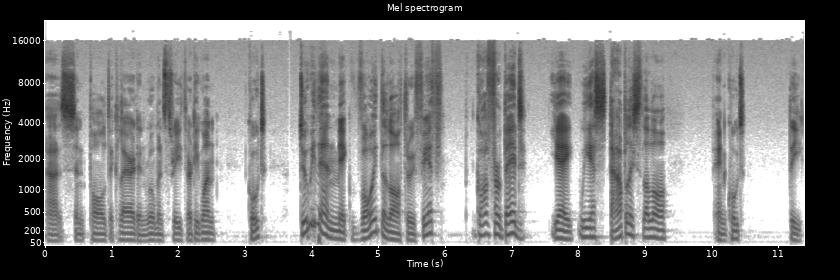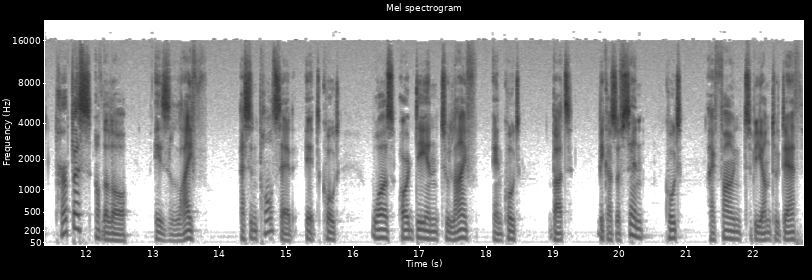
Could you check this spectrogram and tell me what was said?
as St. Paul declared in Romans 3:31, quote, "Do we then make void the law through faith? God forbid. Yea, we establish the law." End quote. The purpose of the law is life. As St. Paul said, it, quote, was ordained to life, end quote, but because of sin, quote, I found to be unto death,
